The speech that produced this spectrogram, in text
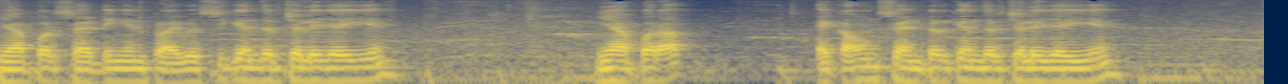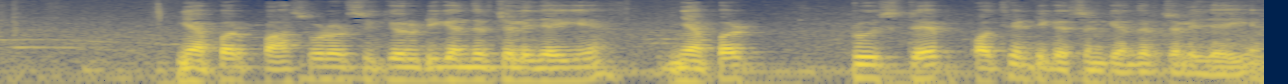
यहाँ पर सेटिंग एंड प्राइवेसी के अंदर चले जाइए। यहाँ पर आप अकाउंट सेंटर के अंदर चले जाइए। यहाँ पर पासवर्ड और सिक्योरिटी के अंदर चले जाइए। यहाँ पर टू स्टेप ऑथेंटिकेशन के अंदर चले जाइए।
